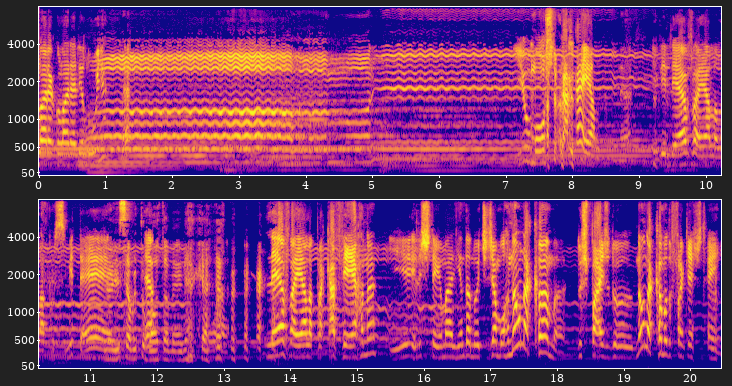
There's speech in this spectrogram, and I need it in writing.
Glória, Glória, Aleluia, né? E o monstro carca ela? Ele leva ela lá pro cemitério. Isso é muito leva- bom também, né, cara? leva ela pra caverna e eles têm uma linda noite de amor. Não na cama dos pais do. Não na cama do Frankenstein,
